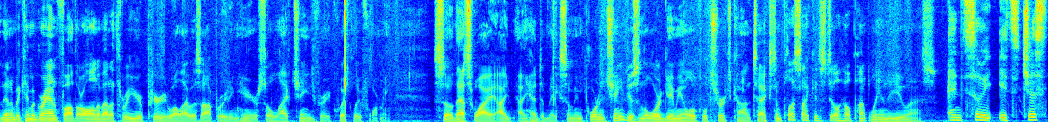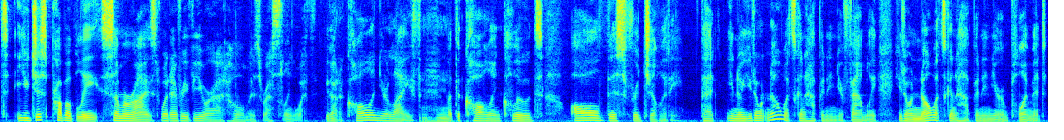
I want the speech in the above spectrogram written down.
then I became a grandfather, all in about a three-year period while I was operating here. So life changed very quickly for me. So that's why I, I had to make some important changes, and the Lord gave me a local church context, and plus I could still help Huntley in the U.S. And so it's just, you just probably summarized what every viewer at home is wrestling with. You got a call in your life, Mm-hmm. but the call includes all this fragility that, you know, you don't know what's going to happen in your family. You don't know what's going to happen in your employment.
